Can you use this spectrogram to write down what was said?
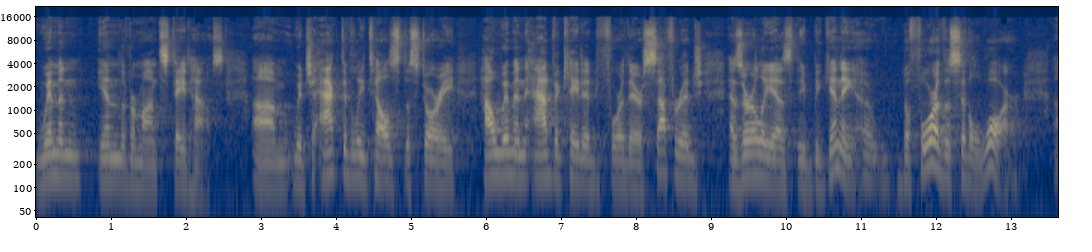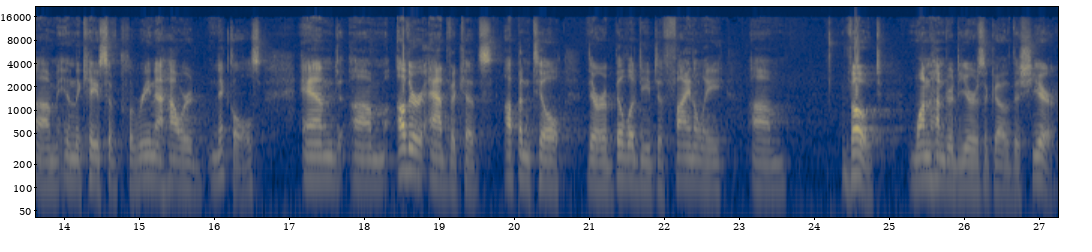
Women in the Vermont State House, um, which actively tells the story how women advocated for their suffrage as early as the beginning, uh, before the Civil War, um, in the case of Clarina Howard Nichols, and um, other advocates up until their ability to finally um, vote 100 years ago this year.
